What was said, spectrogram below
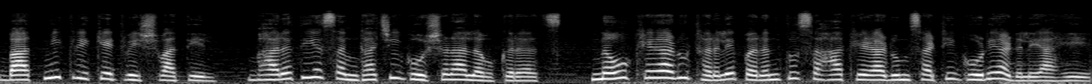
बातमी क्रिकेट विश्वातील भारतीय संघाची घोषणा लवकरच. नऊ खेळाडू ठरले परंतु सहा खेळाडूंसाठी घोडे अडले आहे.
